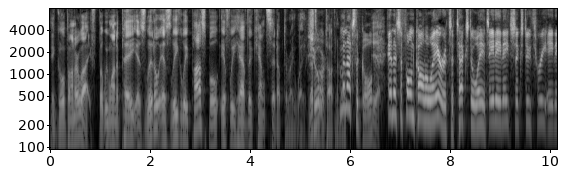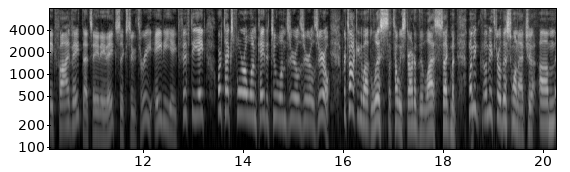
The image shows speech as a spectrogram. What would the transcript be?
and go upon our life, but we want to pay as little as legally possible if we have the account set up the right way. That's sure. what we're talking about. I mean, that's the goal. Yeah. And it's a phone call away or it's a text away. It's 888 623 8858. That's 888 623 8858. Or text 401k to 21000. We're talking about lists. That's how we started the last segment. Let me let me throw this one at you. Um,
